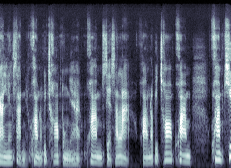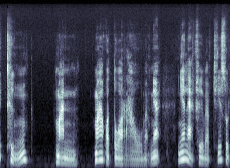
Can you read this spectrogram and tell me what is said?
การเลี้ยงสัตว์เนี่ยความรับผิดชอบตรงเนี้ยครับความเสียสละ ความรับผิดชอบ ความความคิดถึงมันมากกว่าตัวเราแบบเนี้ยเนี่ยแหละคือแบบที่สุด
